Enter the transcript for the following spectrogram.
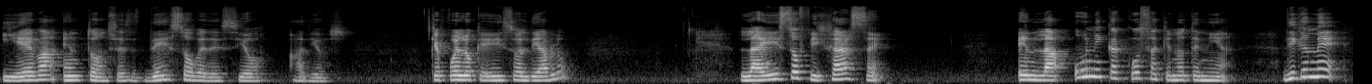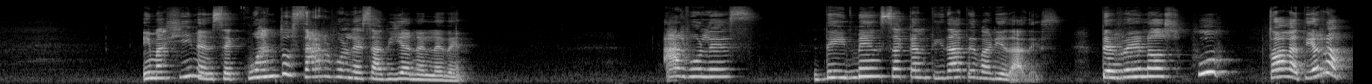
Y Eva entonces desobedeció a Dios. ¿Qué fue lo que hizo el diablo? La hizo fijarse en la única cosa que no tenía. Díganme, imagínense cuántos árboles había en el Edén. Árboles de inmensa cantidad de variedades. Terrenos, ¡uh! toda la tierra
